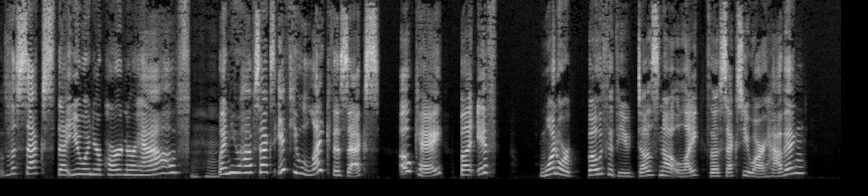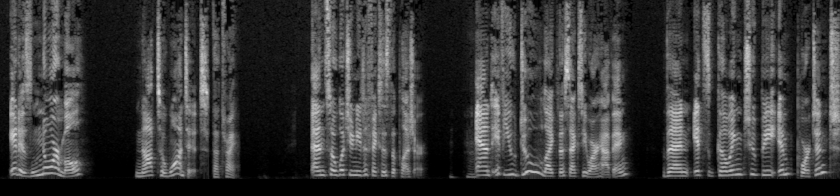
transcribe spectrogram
the sex that you and your partner have mm-hmm. when you have sex? If you like the sex, okay. But if one or both of you does not like the sex you are having, it is normal not to want it. That's right. And so what you need to fix is the pleasure. Mm-hmm. And if you do like the sex you are having, then it's going to be important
